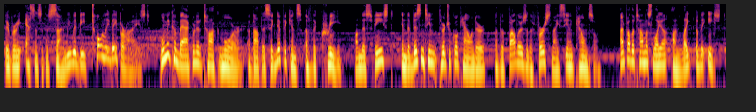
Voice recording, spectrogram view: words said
the very essence of the sun. We would be totally vaporized. When we come back, we're going to talk more about the significance of the Creed on this feast in the Byzantine liturgical calendar of the Fathers of the First Nicene Council. I'm Father Thomas Loya on Light of the East.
